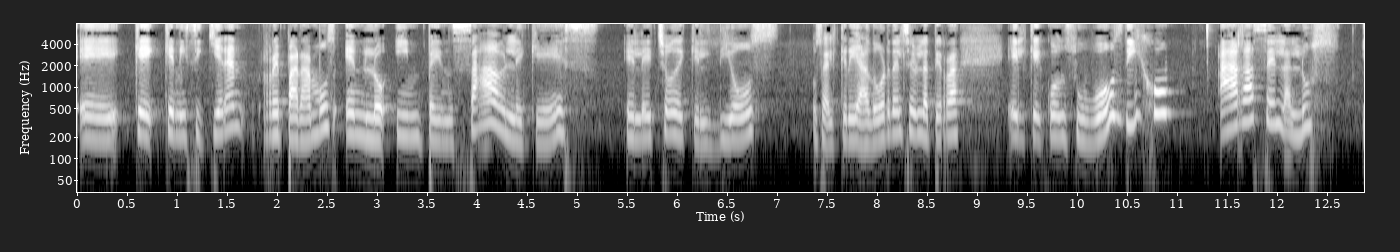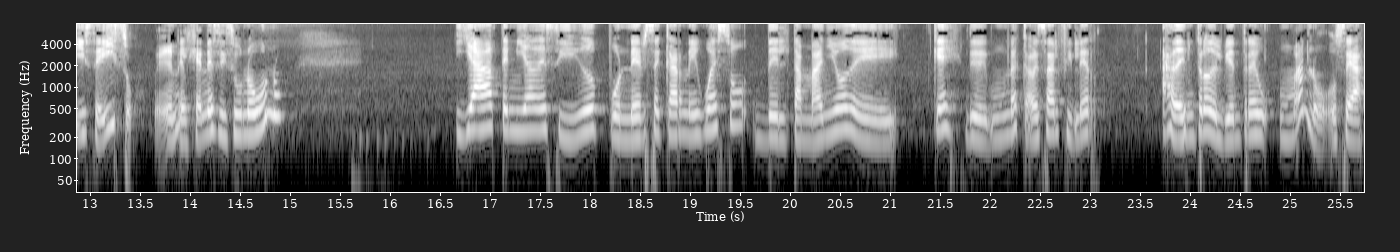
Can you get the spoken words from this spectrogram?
eh, que, que ni siquiera reparamos en lo impensable que es el hecho de que el Dios, o sea, el creador del cielo y la tierra, el que con su voz dijo, hágase la luz, y se hizo en el Génesis 1.1, ya tenía decidido ponerse carne y hueso del tamaño de, ¿qué? De una cabeza de alfiler adentro del vientre humano. O sea,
